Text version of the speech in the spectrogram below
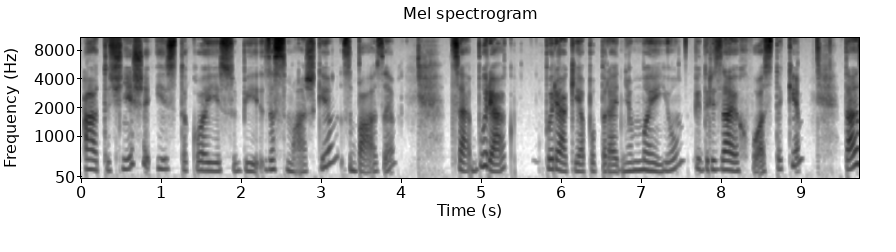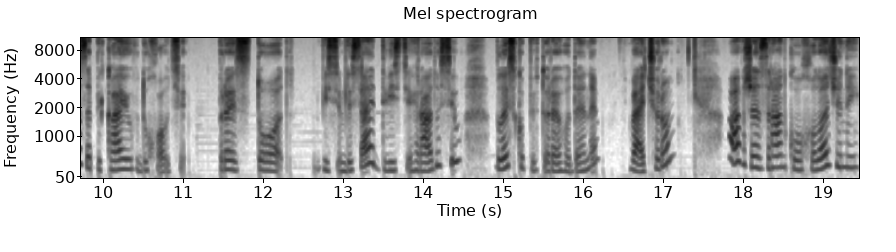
А точніше, із такої собі засмажки з бази. Це буряк. Буряк я попередньо мию, відрізаю хвостики та запікаю в духовці при 180-200 градусів близько півтори години вечором, а вже зранку охолоджений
